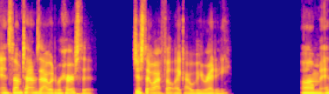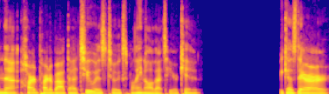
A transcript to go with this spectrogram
And sometimes I would rehearse it just so I felt like I would be ready. Um, and the hard part about that too is to explain all that to your kid because there are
